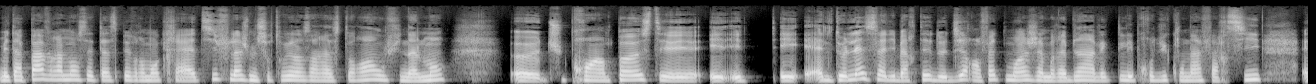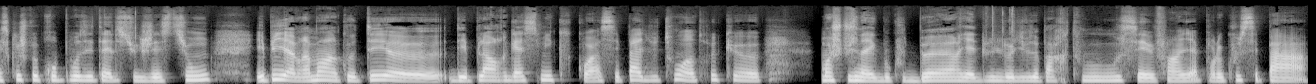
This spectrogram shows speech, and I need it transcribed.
mais t'as pas vraiment cet aspect vraiment créatif. Là, je me suis retrouvée dans un restaurant où finalement, euh, tu prends un poste et, et, et et elle te laisse la liberté de dire en fait moi j'aimerais bien avec les produits qu'on a faire ci est-ce que je peux proposer telle suggestion? Et puis il y a vraiment un côté euh, des plats orgasmiques quoi c'est pas du tout un truc euh, moi je cuisine avec beaucoup de beurre il y a de l'huile d'olive de partout c'est enfin il y a pour le coup c'est pas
